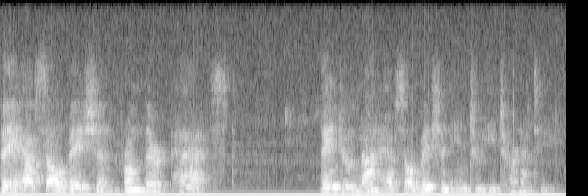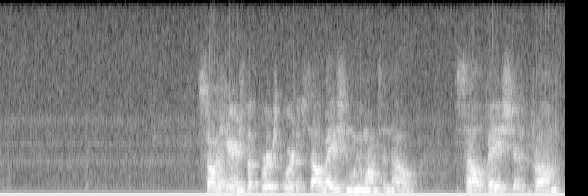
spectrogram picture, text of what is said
They have salvation from their past. They do not have salvation into eternity. So here's the first word of salvation we want to know. Salvation from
